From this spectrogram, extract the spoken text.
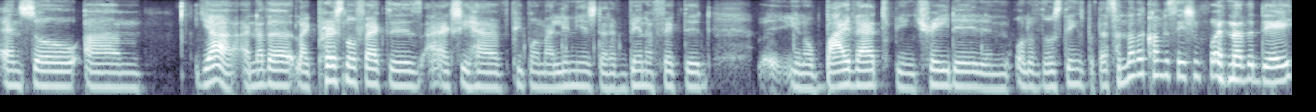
And so, um, yeah, another like personal fact is I actually have people in my lineage that have been affected, uh, you know, by that being traded and all of those things. But that's another conversation for another day.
